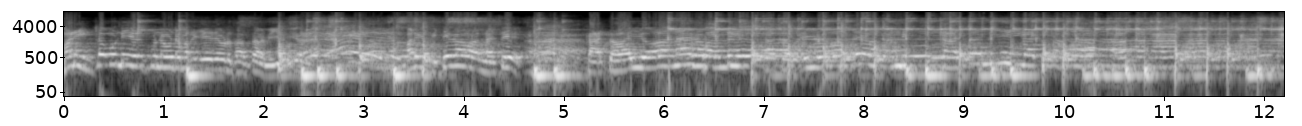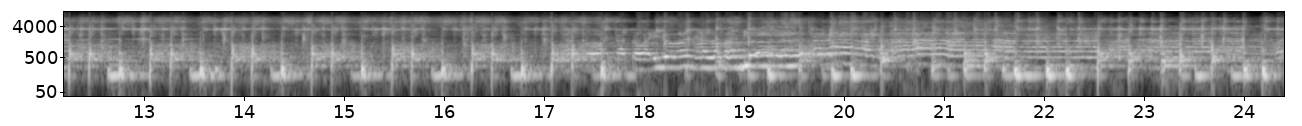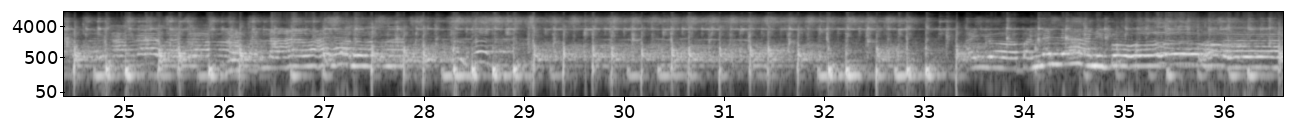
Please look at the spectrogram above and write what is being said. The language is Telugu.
మన ఇంట్లో ఉండి ఏడుకుంటూ ఉంటే మనకి ఏదేవుడు సంతానం? మనకి బిడ్డ కావాలంటే కథ అయ్యో నాగబండి కథ అయ్యో దేవబండి కథని కథ అయ్యో నాగబండి. అయ్యో బండల్లా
